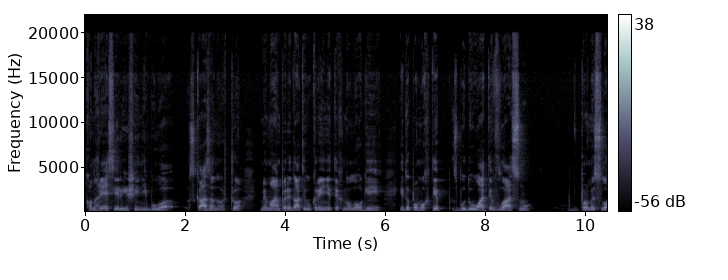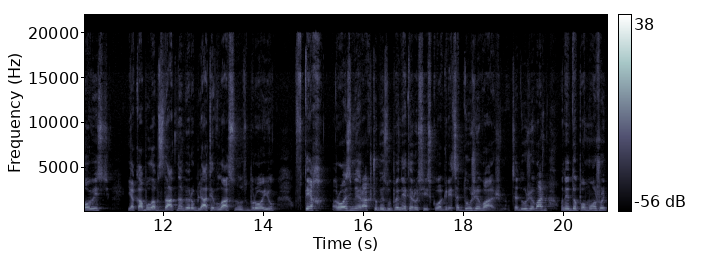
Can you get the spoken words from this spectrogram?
конгресі рішенні було сказано, що ми маємо передати Україні технології і допомогти збудувати власну промисловість, яка була б здатна виробляти власну зброю в тих розмірах, щоб зупинити російську агресію. Це дуже важливо. Це дуже важливо. Вони допоможуть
